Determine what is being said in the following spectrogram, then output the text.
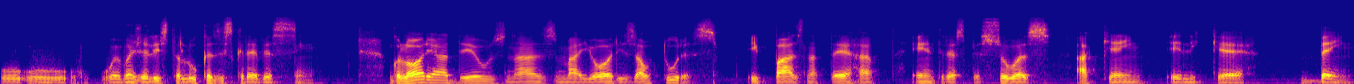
o, o, o evangelista Lucas escreve assim: Glória a Deus nas maiores alturas e paz na terra entre as pessoas a quem Ele quer bem.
